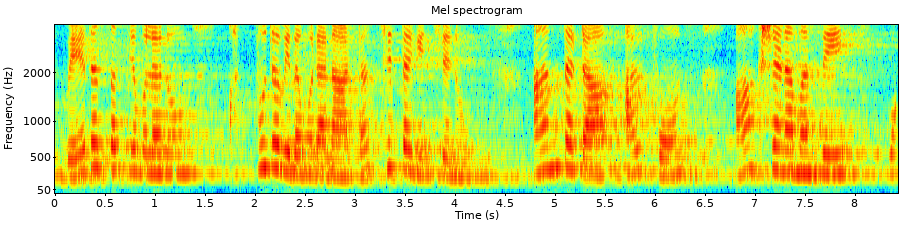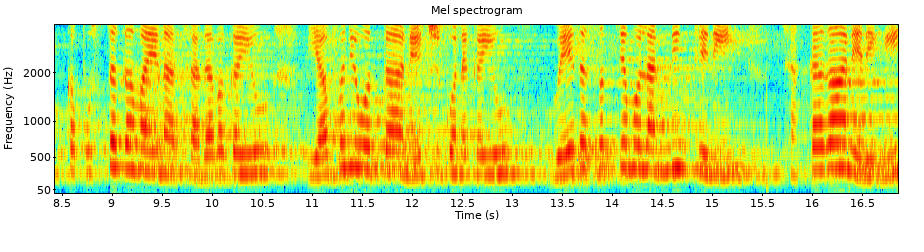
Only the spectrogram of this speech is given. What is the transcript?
వేద సత్యములను అద్భుత విధమున నాట చిత్తగించెను. అంతటా అల్ఫోన్స్ ఆ క్షణమందే ఒక్క పుస్తకమైన చదవకయు ఎవని వద్ద నేర్చుకొనకయు వేద సత్యములన్నింటినీ చక్కగా నెరిగి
